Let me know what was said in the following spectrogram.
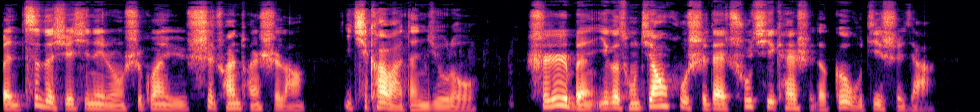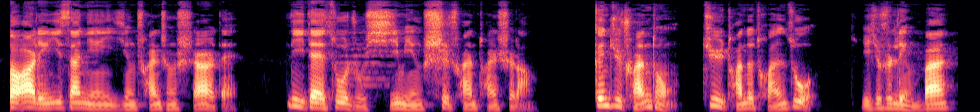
本次的学习内容是关于四川团十郎、伊七卡瓦丹鸠罗，是日本一个从江户时代初期开始的歌舞伎世家，到二零一三年已经传承十二代，历代做主席名四川团十郎。根据传统，剧团的团座，也就是领班，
